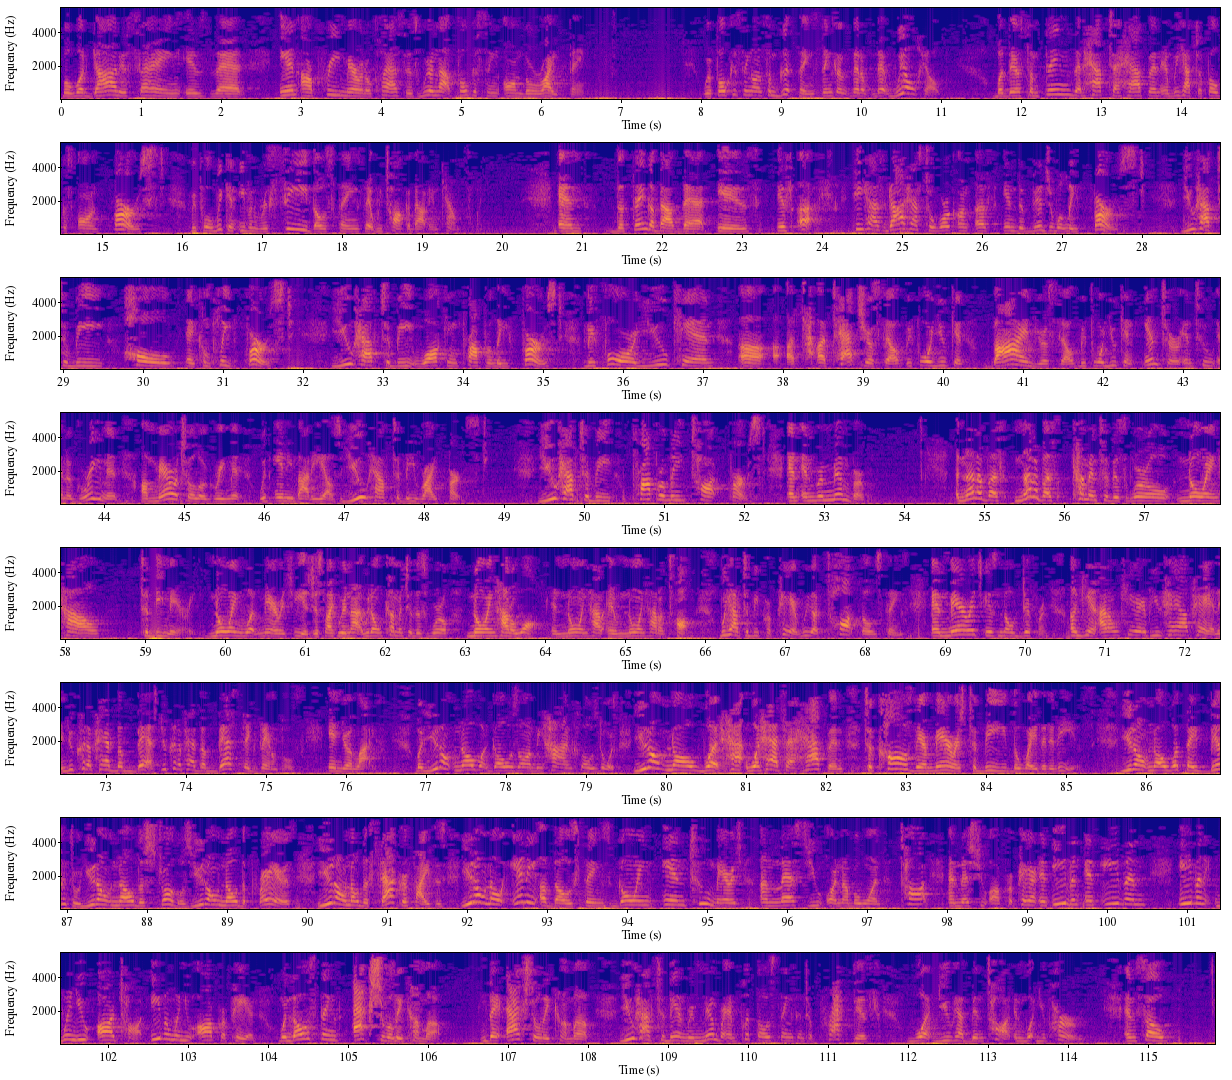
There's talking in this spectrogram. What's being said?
But what God is saying is that in our premarital classes, we're not focusing on the right things. We're focusing on some good things, things that, that, that will help. But there's some things that have to happen and we have to focus on first before we can even receive those things that we talk about in counseling. And the thing about that is, is us. He has, God has to work on us individually first. You have to be whole and complete first. You have to be walking properly first before you can uh, attach yourself, before you can bind yourself, before you can enter into an agreement, a marital agreement with anybody else. You have to be right first. You have to be properly taught first. And, and remember, none of us, none of us come into this world knowing how to be married, knowing what marriage is. Just like we're not, we don't come into this world knowing how to walk and knowing how and knowing how to talk. We have to be prepared. We are taught those things, and marriage is no different. Again, I don't care if you have had, and you could have had the best. You could have had the best examples in your life but you don't know what goes on behind closed doors. You don't know what ha- what had to happen to cause their marriage to be the way that it is. You don't know what they've been through. You don't know the struggles. You don't know the prayers. You don't know the sacrifices. You don't know any of those things going into marriage unless you are number one taught, unless you are prepared. And even and even even when you are taught, even when you are prepared, when those things actually come up, they actually come up, you have to then remember and put those things into practice what you have been taught and what you've heard. And so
